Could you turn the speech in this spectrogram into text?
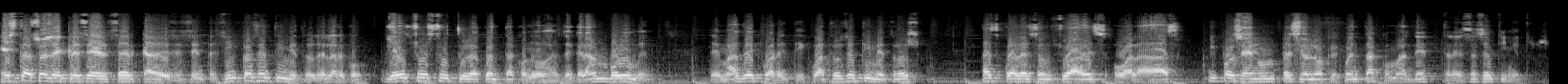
esta suele crecer cerca de 65 centímetros de largo y en su estructura cuenta con hojas de gran volumen, de más de 44 centímetros, las cuales son suaves o aladas y poseen un peciolo que cuenta con más de 13 centímetros.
